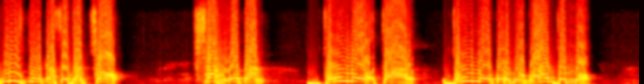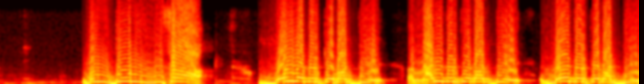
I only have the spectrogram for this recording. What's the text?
পুরুষদের কাছে যাচ্ছ। শাহওয়াতান যৌন চার, যৌন কর্ম করার জন্য মহিলাদেরকে বাদ দিয়ে, নারীদেরকে বাদ দিয়ে, মেয়েদেরকে বাদ দিয়ে।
